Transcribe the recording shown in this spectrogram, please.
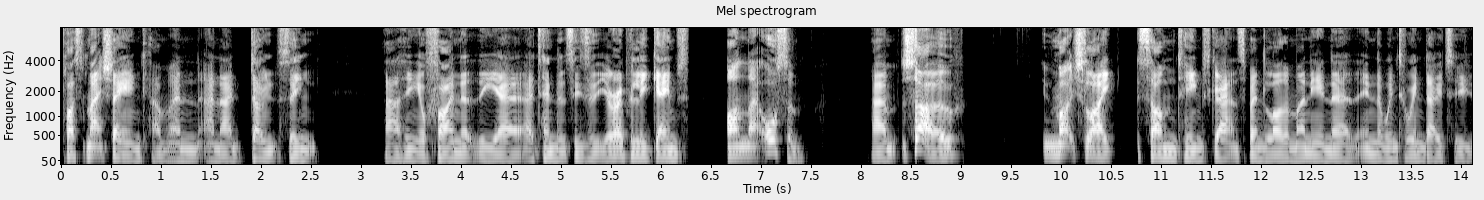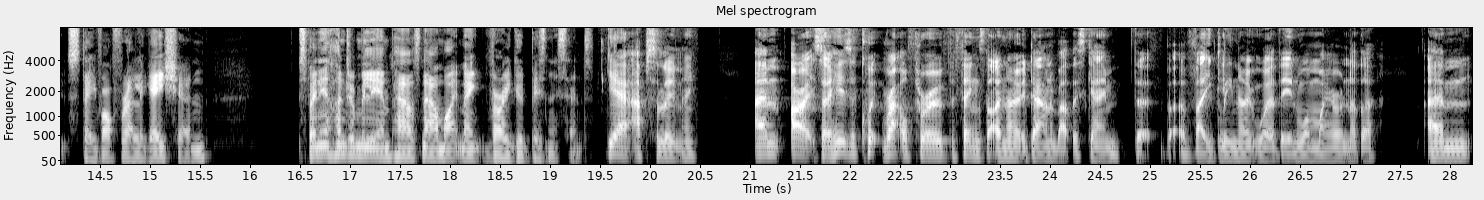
plus matchday income. And, and I don't think, I think you'll find that the uh, attendances at the Europa League games aren't that awesome. Um, so, much like some teams go out and spend a lot of money in the in the winter window to stave off relegation, spending hundred million pounds now might make very good business sense. Yeah, absolutely. Um, all right, so here's a quick rattle through of the things that I noted down about this game that, are vaguely noteworthy in one way or another. Um,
